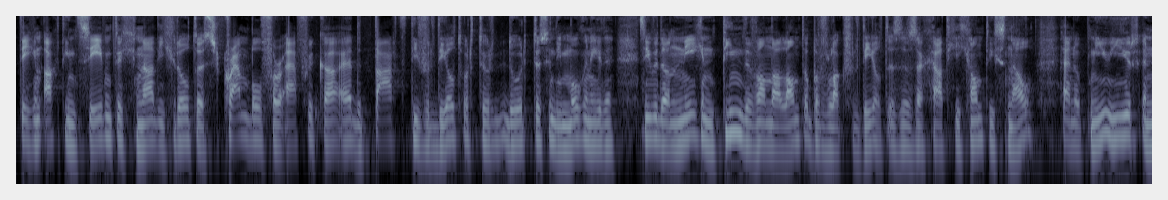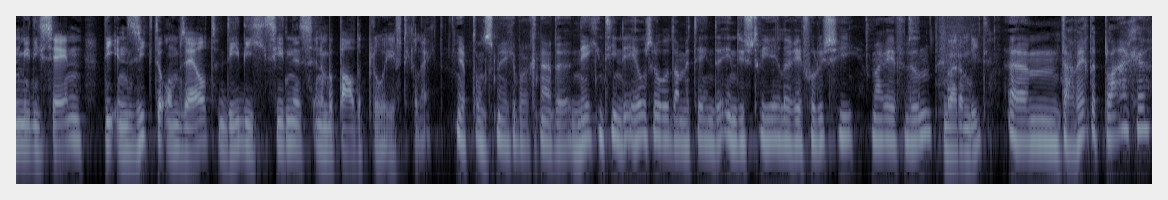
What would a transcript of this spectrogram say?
Tegen 1870, na die grote scramble for Africa, hè, de taart die verdeeld wordt door, tussen die mogenheden, zien we dat negen tiende van dat landoppervlak verdeeld is. Dus dat gaat gigantisch snel. En opnieuw hier een medicijn die een ziekte omzeilt, die die geschiedenis in een bepaalde plooi heeft gelegd. Je hebt ons meegebracht naar de 19e eeuw. Zullen we dan meteen de industriële revolutie maar even doen? Waarom niet? Um, daar werden plagen,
